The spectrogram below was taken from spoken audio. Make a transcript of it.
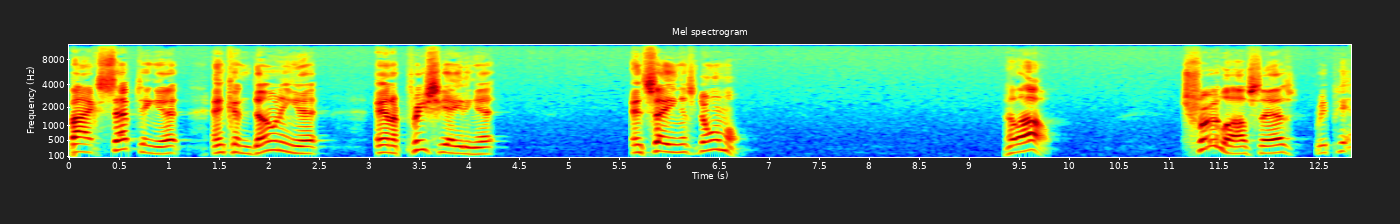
By accepting it and condoning it and appreciating it and saying it's normal. Hello. True love says repent.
